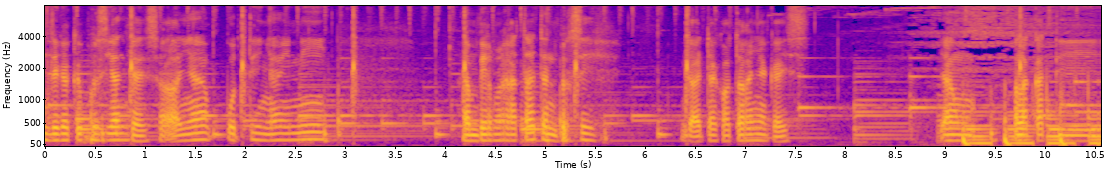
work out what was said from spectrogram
menjaga kebersihan guys. Soalnya putihnya ini hampir merata dan bersih. Nggak ada kotorannya guys. Yang melekat di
